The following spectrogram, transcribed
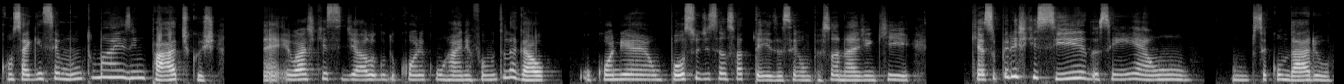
conseguem ser muito mais empáticos. Né? Eu acho que esse diálogo do Cone com o Rainer foi muito legal. O Cone é um poço de sensatez, assim, é um personagem que, que é super esquecido, assim, é um, um secundário,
